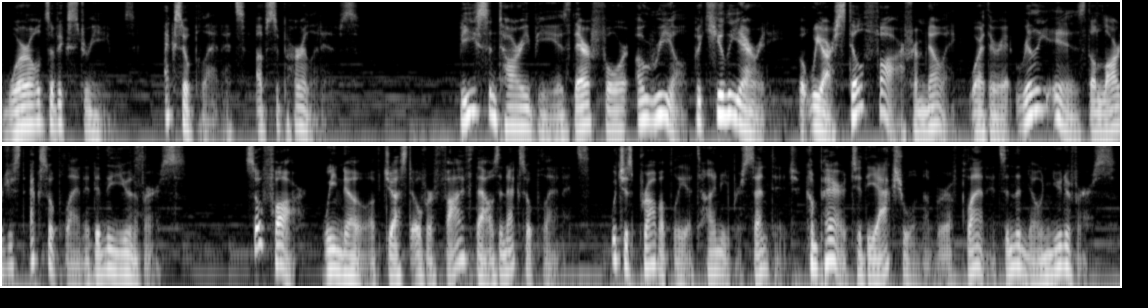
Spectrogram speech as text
Worlds of extremes, exoplanets of superlatives. B Centauri b is therefore a real peculiarity, but we are still far from knowing whether it really is the largest exoplanet in the universe. So far, we know of just over 5,000 exoplanets, which is probably a tiny percentage compared to the actual number of planets in the known universe.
